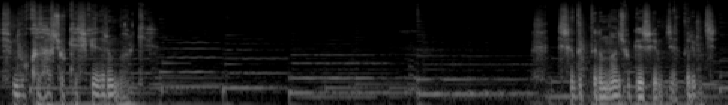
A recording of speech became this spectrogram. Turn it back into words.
Şimdi o kadar çok keşkelerim var ki. Yaşadıklarımdan çok yaşayamayacaklarım için.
